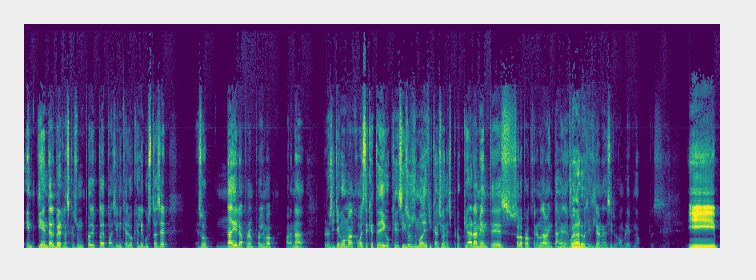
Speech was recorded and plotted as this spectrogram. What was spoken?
entiende al verlas que es un proyecto de pasión y que es algo que le gusta hacer, eso nadie le va a poner problema para nada. Pero si llega un man como este que te digo, que sí hizo sus modificaciones, pero claramente es solo para obtener una ventaja en el juego, Claro. pues ahí le van a decir, hombre, no. Pues, Y,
